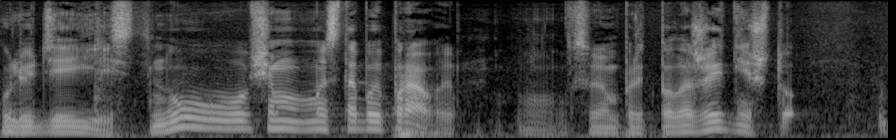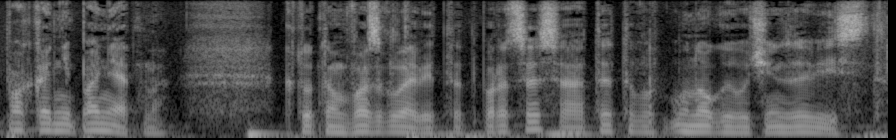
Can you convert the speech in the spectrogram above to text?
у людей есть. Ну, в общем, мы с тобой правы в своем предположении, что пока непонятно, кто там возглавит этот процесс, а от этого многое очень зависит.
